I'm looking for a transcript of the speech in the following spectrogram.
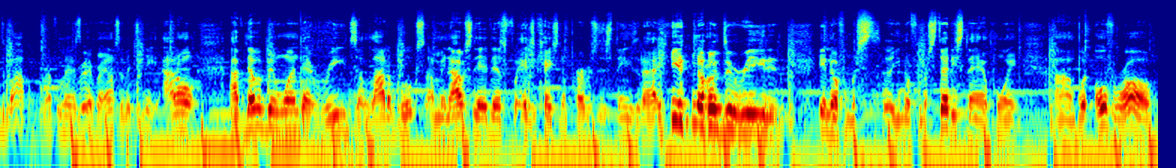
the Bible. Because I feel like that's every answer that you need. I don't. I've never been one that reads a lot of books. I mean, obviously, there's for educational purposes things that I you know do read and you know from a you know from a study standpoint. Um, but overall.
